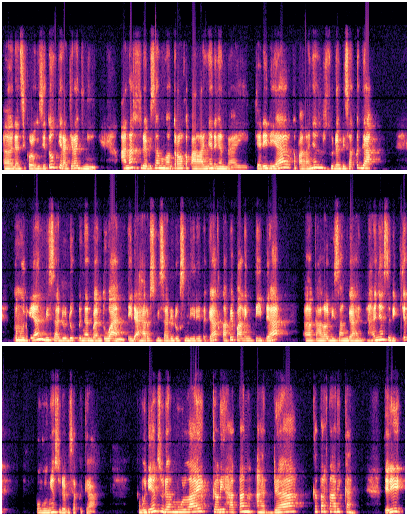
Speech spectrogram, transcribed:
eh, dan psikologis itu kira-kira gini, anak sudah bisa mengontrol kepalanya dengan baik. Jadi dia kepalanya sudah bisa tegak. Hmm. Kemudian bisa duduk dengan bantuan, tidak harus bisa duduk sendiri tegak, tapi paling tidak uh, kalau disanggah hanya sedikit, punggungnya sudah bisa tegak. Kemudian sudah mulai kelihatan ada ketertarikan. Jadi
